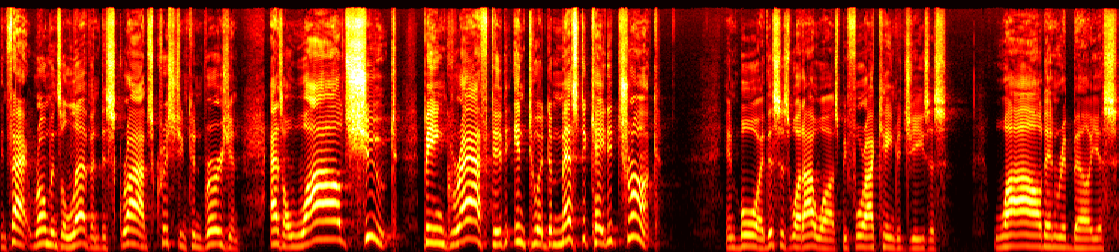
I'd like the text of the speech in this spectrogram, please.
In fact, Romans 11 describes Christian conversion as a wild shoot being grafted into a domesticated trunk. And boy, this is what I was before I came to Jesus wild and rebellious.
